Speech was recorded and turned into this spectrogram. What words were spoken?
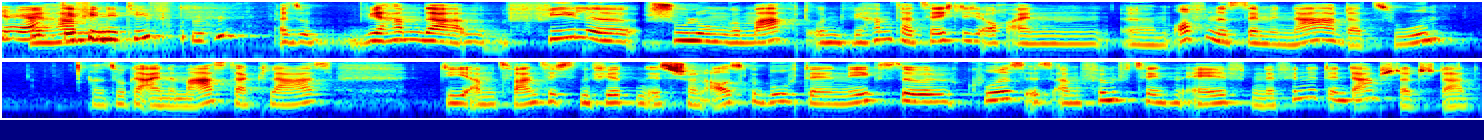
Ja, ja, haben, definitiv. Mhm. Also wir haben da viele Schulungen gemacht und wir haben tatsächlich auch ein ähm, offenes Seminar dazu, sogar eine Masterclass, die am 20.04. ist schon ausgebucht. Der nächste Kurs ist am 15.11. Der findet in Darmstadt statt.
